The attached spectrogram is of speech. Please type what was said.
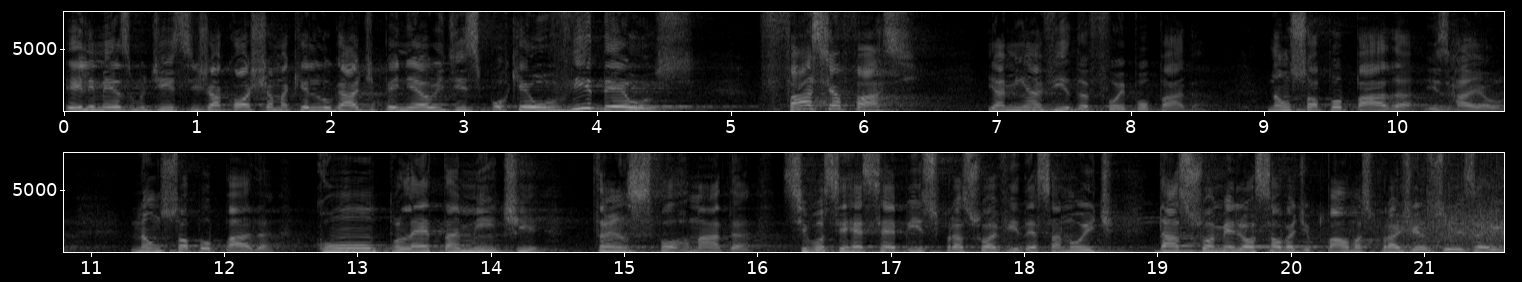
Ele mesmo disse, Jacó chama aquele lugar de Peniel e disse: Porque ouvi Deus face a face e a minha vida foi poupada. Não só poupada, Israel, não só poupada, completamente transformada. Se você recebe isso para a sua vida essa noite, dá a sua melhor salva de palmas para Jesus aí.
